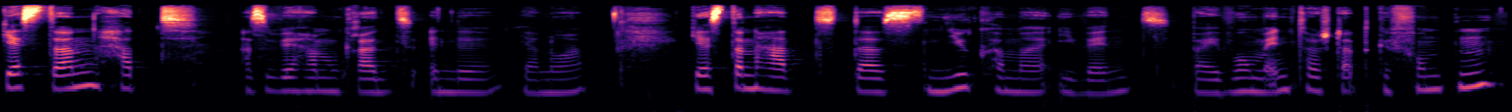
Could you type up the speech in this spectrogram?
Gestern hat also wir haben gerade Ende Januar. Gestern hat das Newcomer-Event bei Momentor stattgefunden.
